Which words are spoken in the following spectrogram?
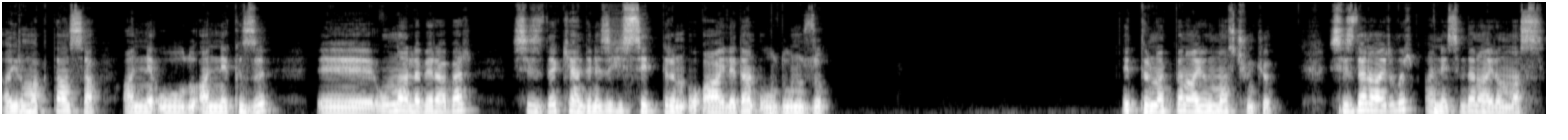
Ayırmaktansa anne oğlu, anne kızı e, onlarla beraber siz de kendinizi hissettirin o aileden olduğunuzu. Et tırnaktan ayrılmaz çünkü. Sizden ayrılır, annesinden ayrılmaz.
